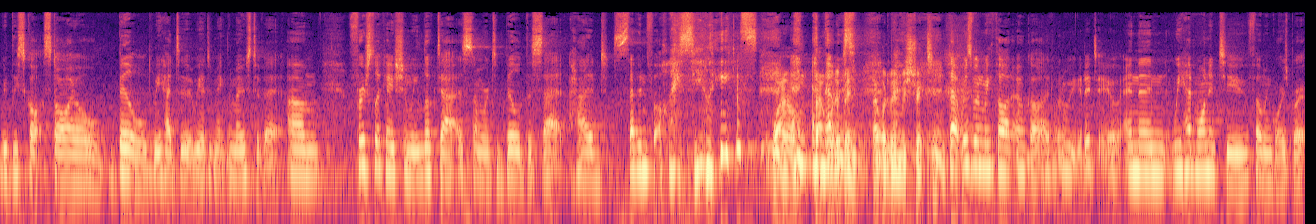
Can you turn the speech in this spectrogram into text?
Ridley Scott style build. We had to we had to make the most of it. Um, first location we looked at as somewhere to build the set had seven foot high ceilings. Wow, And- and that, that would have been that would have been restricting. that was when we thought, oh God, what are we going to do? And then we had wanted to film in Goresbrook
